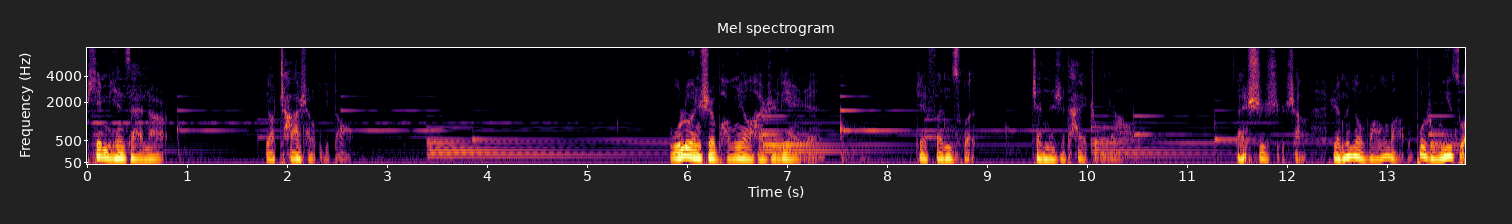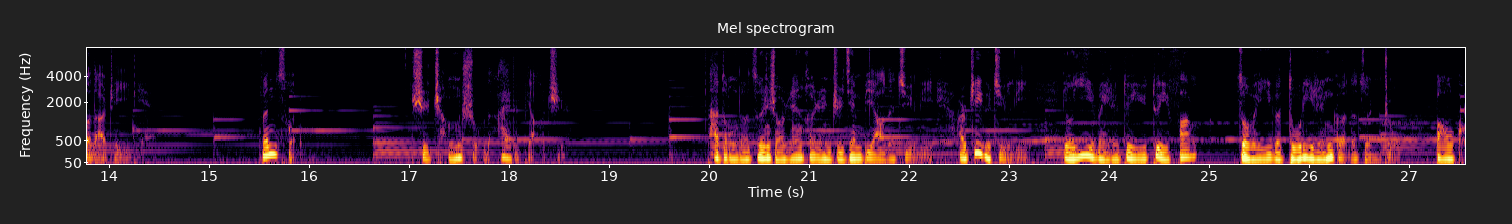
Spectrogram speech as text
偏偏在那儿要插上一刀。无论是朋友还是恋人，这分寸真的是太重要了。但事实上，人们又往往不容易做到这一点。分寸是成熟的爱的标志。他懂得遵守人和人之间必要的距离，而这个距离又意味着对于对方作为一个独立人格的尊重，包括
